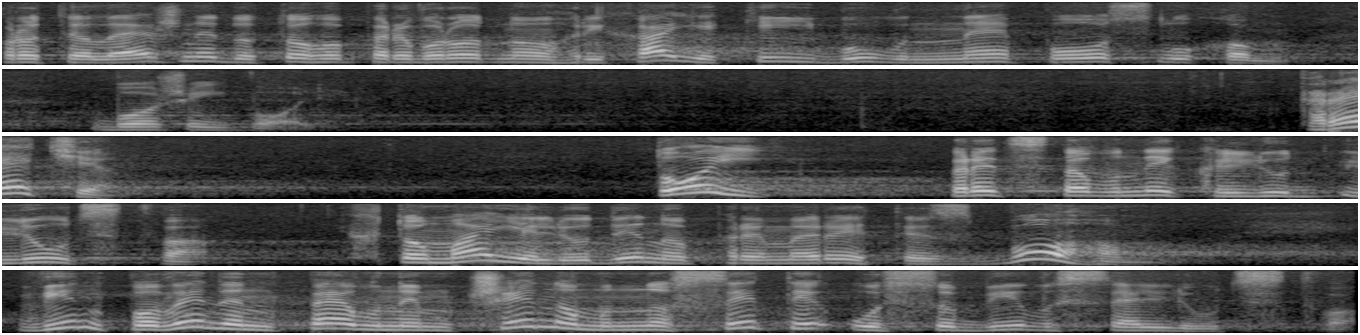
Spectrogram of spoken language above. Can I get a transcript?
Протилежне до того переворотного гріха, який був непослухом Божій волі. Третє, той представник людства, хто має людину примирити з Богом, він повинен певним чином носити у собі все людство.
